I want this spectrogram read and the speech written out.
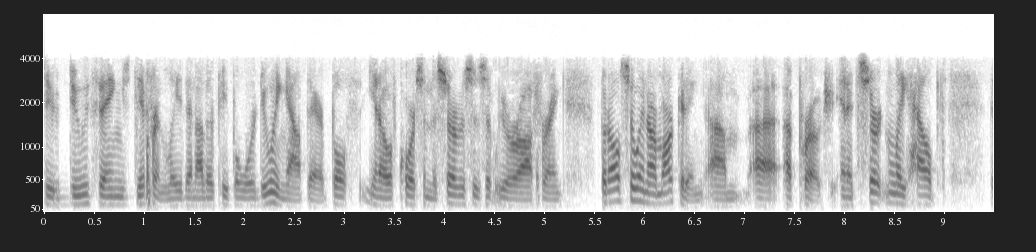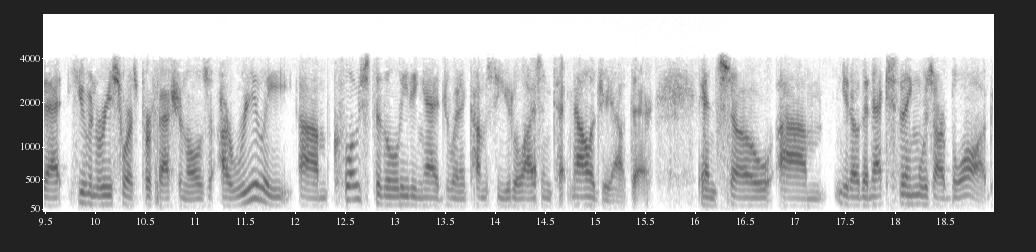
to do things differently than other people were doing out there, both, you know, of course, in the services that we were offering, but also in our marketing um, uh, approach. And it certainly helped that human resource professionals are really um, close to the leading edge when it comes to utilizing technology out there. And so, um, you know, the next thing was our blog.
